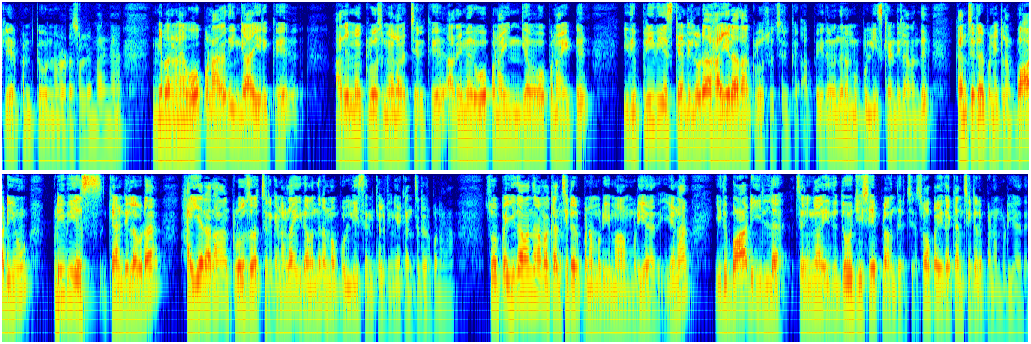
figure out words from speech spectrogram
கிளியர் பண்ணிட்டு இன்னொரு வாட்ட சொல்கிறேன் பாருங்கள் இங்கே பாருங்களேன். ஓப்பன் ஆகுது இங்கே ஆகிருக்கு அதேமாதிரி க்ளோஸ் மேலே வச்சுருக்கு. அதேமாதிரி ஓப்பன் ஆகி இங்கே ஓப்பன் ஆகிட்டு இது ப்ரீவியஸ் கேண்டிலோட ஹையராக தான் க்ளோஸ் வச்சுருக்கு. அப்போ இதை வந்து நம்ம புள்ளிஸ் கேண்டிலை வந்து கன்சிடர் பண்ணிக்கலாம். பாடியும் ப்ரீவியஸ் கேண்டிலோட ஹையராக தான் க்ளோஸ் வச்சுருக்கனால இதை வந்து நம்ம புள்ளிஸ் என்கல்ஃபிங்கை கன்சிடர் பண்ணலாம். ஸோ இப்போ இதை வந்து நம்ம கன்சிடர் பண்ண முடியுமா? முடியாது. ஏன்னா இது பாடி இல்லை. சரிங்களா? இது தோஜி ஷேப்பில் வந்துருச்சு. ஸோ அப்போ இதை கன்சிடர் பண்ண முடியாது.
